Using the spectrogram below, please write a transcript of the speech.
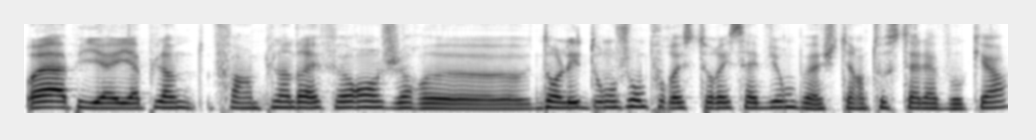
voilà, puis il y, a- y plein de, enfin, plein de références, genre euh, dans les donjons pour restaurer sa vie, on peut acheter un toast à l'avocat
